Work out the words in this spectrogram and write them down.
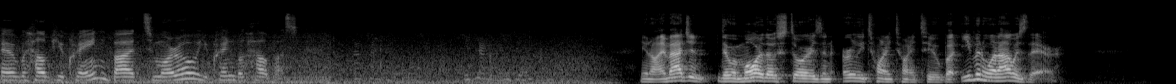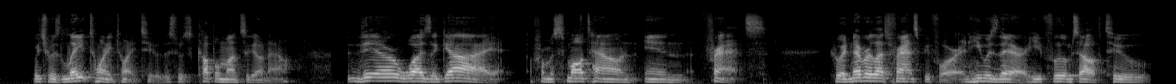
uh, we help Ukraine, but tomorrow Ukraine will help us. You know, I imagine there were more of those stories in early 2022, but even when I was there, which was late 2022, this was a couple months ago now, there was a guy from a small town in France who had never left France before, and he was there. He flew himself to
